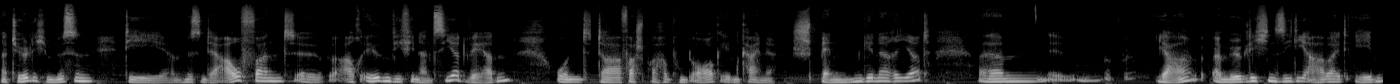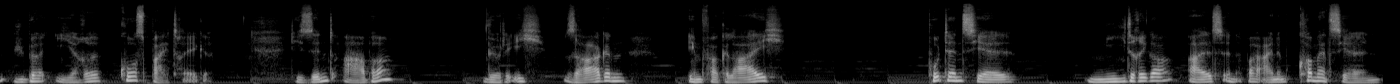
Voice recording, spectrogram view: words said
Natürlich müssen, die, müssen der Aufwand äh, auch irgendwie finanziert werden und da Fachsprache.org eben keine Spenden generiert, ähm, äh, ja, ermöglichen sie die Arbeit eben über ihre Kursbeiträge. Die sind aber, würde ich sagen, im Vergleich potenziell niedriger als in, bei einem kommerziellen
